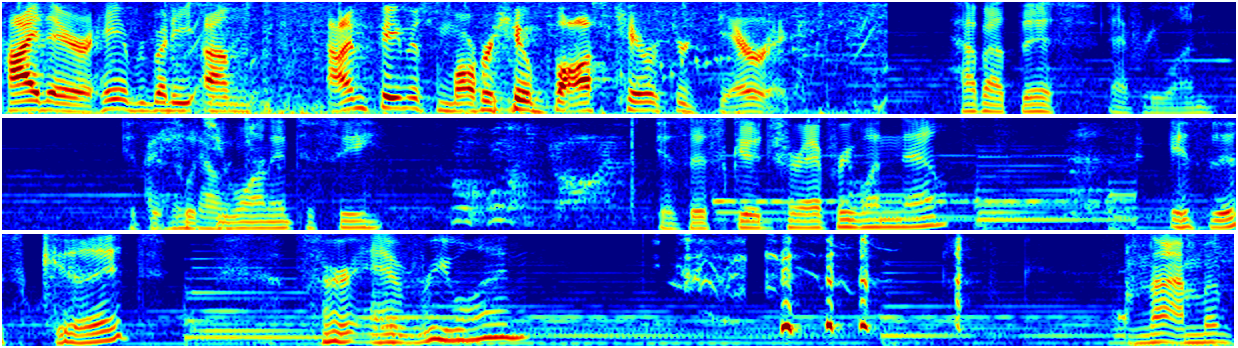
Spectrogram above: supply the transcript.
Hi there. Hey everybody. Um, I'm famous Mario boss character Derek. How about this, everyone? Is this what you wanted to see? Oh my god. Is this good for everyone now? Is this good for everyone? I'm not. I'm,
